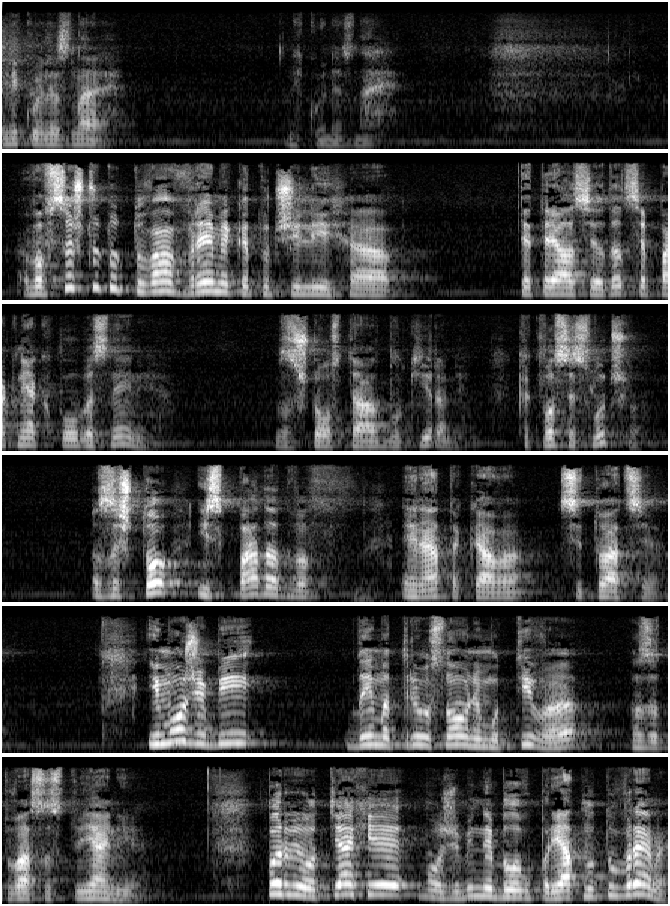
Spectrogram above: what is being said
никой не знае. Никой не знае. В същото това време, като че ли а, те трябва да си дадат все пак някакво обяснение. Защо остават блокирани? Какво се случва? Защо изпадат в една такава ситуация? И може би да има три основни мотива за това състояние. Първият от тях е, може би, неблагоприятното време.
